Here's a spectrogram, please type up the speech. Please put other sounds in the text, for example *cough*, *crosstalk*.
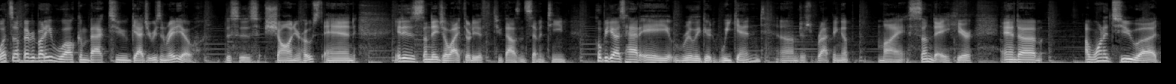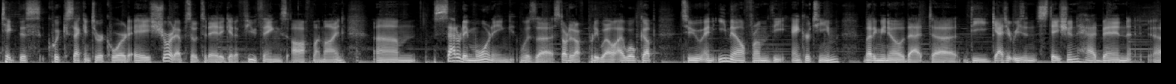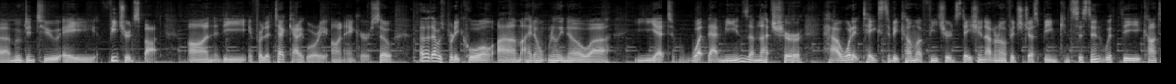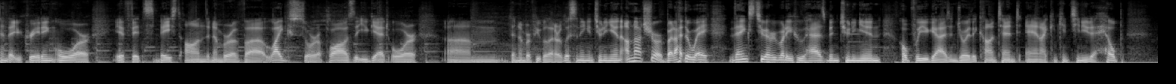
What's up, everybody? Welcome back to Gadget Reason Radio. This is Sean, your host, and it is Sunday, July 30th, 2017. Hope you guys had a really good weekend. I'm just wrapping up my Sunday here, and um, I wanted to uh, take this quick second to record a short episode today to get a few things off my mind. Um, Saturday morning was uh, started off pretty well. I woke up to an email from the Anchor team letting me know that uh, the Gadget Reason station had been uh, moved into a featured spot on the for the tech category on Anchor. So I thought that was pretty cool. Um, I don't really know uh, yet what that means. I'm not *laughs* sure how what it takes to become a featured station. I don't know if it's just being consistent with the content that you're creating, or if it's based on the number of uh, likes or applause that you get, or um, the number of people that are listening and tuning in. I'm not sure, but either way, thanks to everybody who has been tuning in. Hopefully, you guys enjoy the content, and I can continue to help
